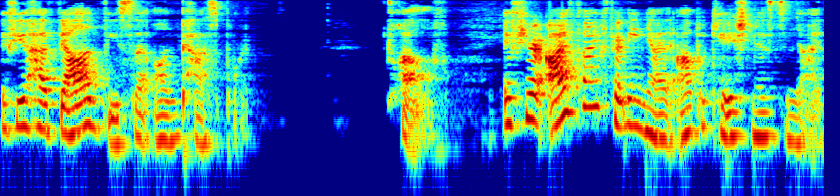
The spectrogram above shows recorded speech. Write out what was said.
if you have valid visa on passport. 12. If your I-539 application is denied,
